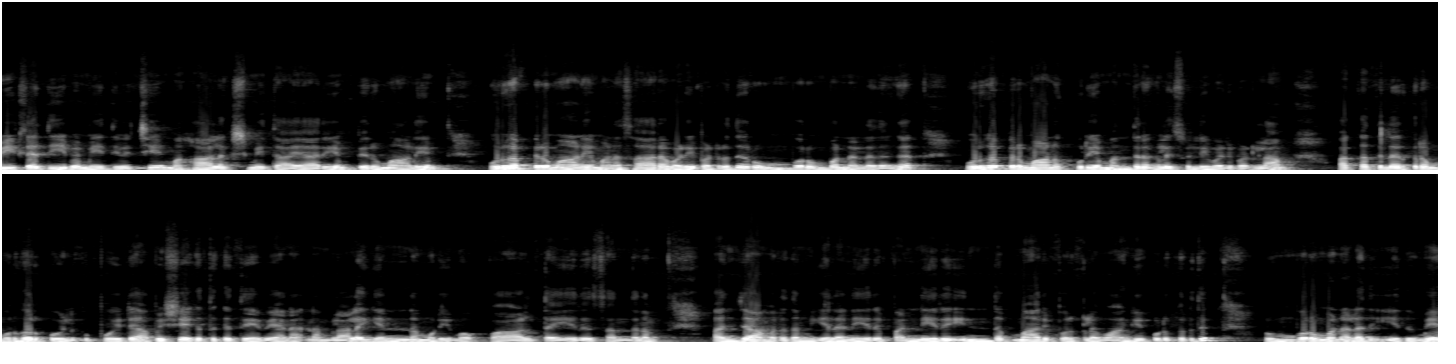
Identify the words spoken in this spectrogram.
வீட்டில் தீபம் ஏற்றி வச்சு மகாலட்சுமி தாயாரையும் பெருமாளையும் முருகப்பெருமானையும் மனசார வழிபடுறது ரொம்ப ரொம்ப நல்லதுங்க. முருகப்பெருமானுக்குரிய மந்திரங்களை சொல்லி வழிபடலாம். பக்கத்தில் இருக்கிற முருகர் கோவிலுக்கு போயிட்டு அபிஷேகத்துக்கு தேவையான நம்மளால் என்ன முடியுமோ பால் தயிர் சந்தனம் பஞ்சாமிரதம் இளநீர் பன்னீர் இந்த மாதிரி பொருட்களை வாங்கி கொடுக்கறது ரொம்ப ரொம்ப நல்லது. எதுவுமே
